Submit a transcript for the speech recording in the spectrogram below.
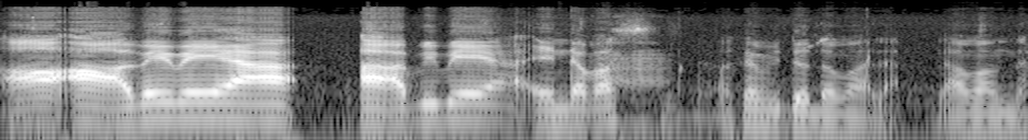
Aa abi be ya. Abi be ya. Ende bas. Bakın videoda mı hala? Tamamdır.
